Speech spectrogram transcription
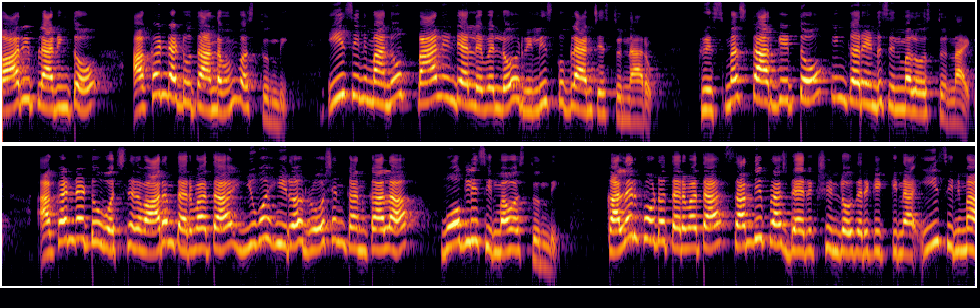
భారీ ప్లానింగ్తో అఖండ టూ తాండవం వస్తుంది. ఈ సినిమాను పాన్ ఇండియా లెవెల్లో రిలీజ్కు ప్లాన్ చేస్తున్నారు. క్రిస్మస్ టార్గెట్తో ఇంకా రెండు సినిమాలు వస్తున్నాయి. అఖండ టూ వచ్చిన వారం తర్వాత యువ hero Roshan Kanakala Mowgli cinema వస్తుంది. కలర్ ఫోటో తర్వాత సందీప్ రాజ్ డైరెక్షన్లో తెరకెక్కిన ఈ సినిమా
